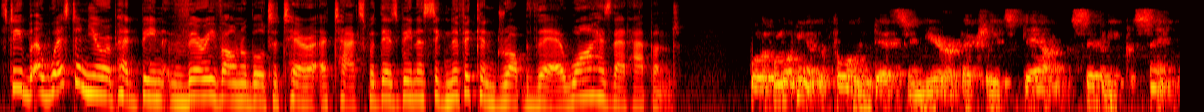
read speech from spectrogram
Steve, uh, Western Europe had been very vulnerable to terror attacks, but there's been a significant drop there. Why has that happened? Well, if we're looking at the fall in deaths in Europe, actually it's down 70%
